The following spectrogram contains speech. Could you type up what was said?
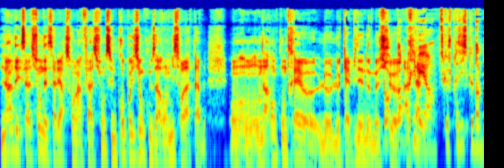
L'indexation des salaires sur l'inflation, c'est une proposition que nous avons mis sur la table. On, on a rencontré euh, le, le, cabinet de Monsieur dans, dans le privé, hein, parce que je précise que dans le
